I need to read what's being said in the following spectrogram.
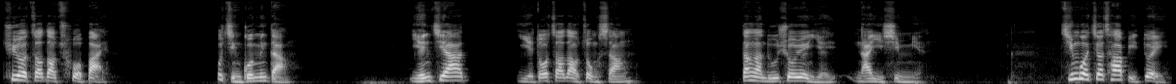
却又遭到挫败。不仅国民党，严家也都遭到重伤。当然，卢秀燕也难以幸免。经过交叉比对。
